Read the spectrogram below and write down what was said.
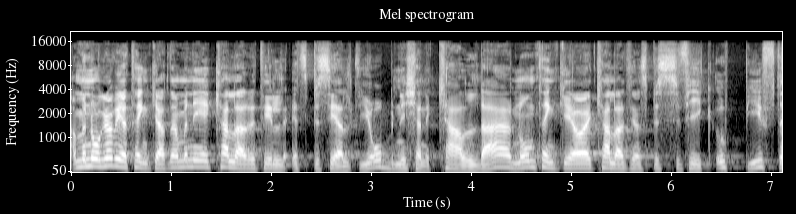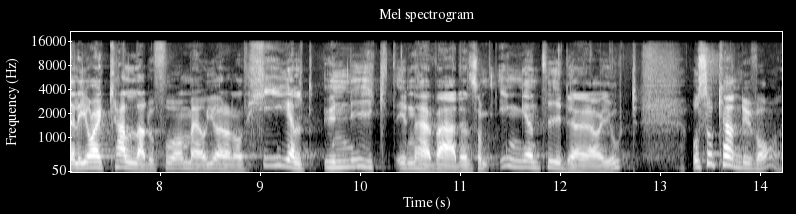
Ja, men några av er tänker att ja, men ni är kallade till ett speciellt jobb, ni känner kall där. Någon tänker jag är kallad till en specifik uppgift, eller jag är kallad att få vara med och göra något helt unikt i den här världen som ingen tidigare har gjort. Och så kan det ju vara.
